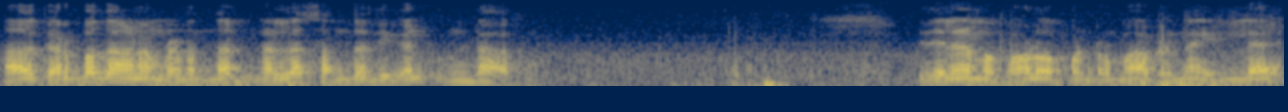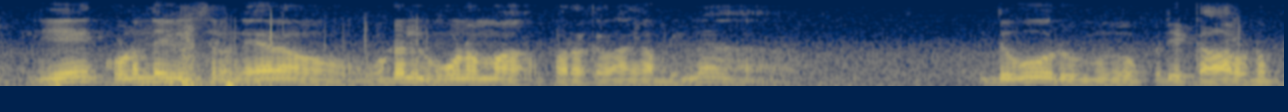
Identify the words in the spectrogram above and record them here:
அதாவது கர்ப்பதானம் நடந்தால் நல்ல சந்ததிகள் உண்டாகும். இதெல்லாம் நம்ம ஃபாலோ பண்ணுறோமா அப்படின்னா இல்லை ஏன் குழந்தைகள் சில நேரம் உடல் ஊனமாக பிறக்கிறாங்க அப்படின்னா இதுவும் ஒரு மிகப்பெரிய காரணம்.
